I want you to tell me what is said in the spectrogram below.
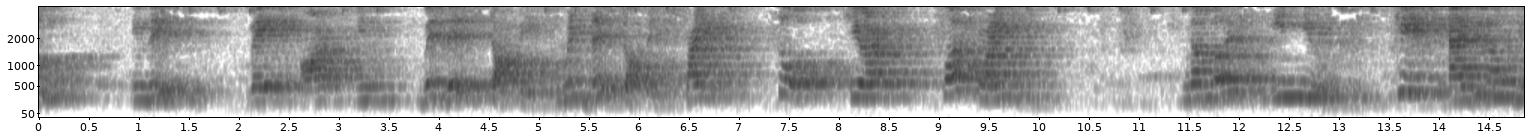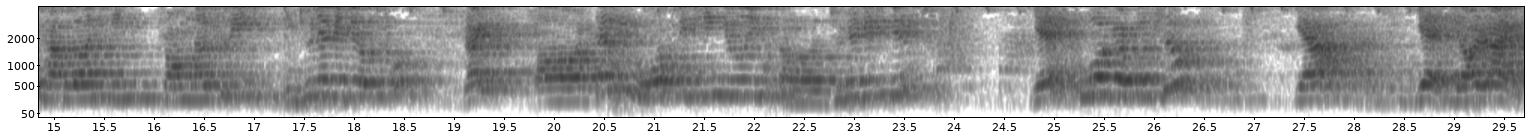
through in this way or in with this topics with this topics fine. So here first point numbers in use. Kids as you know you have learned in from nursery in junior kg also right? Uh, tell me who was teaching you in uh, junior kg kids? Yes who was your teacher? Yeah yes you are right.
